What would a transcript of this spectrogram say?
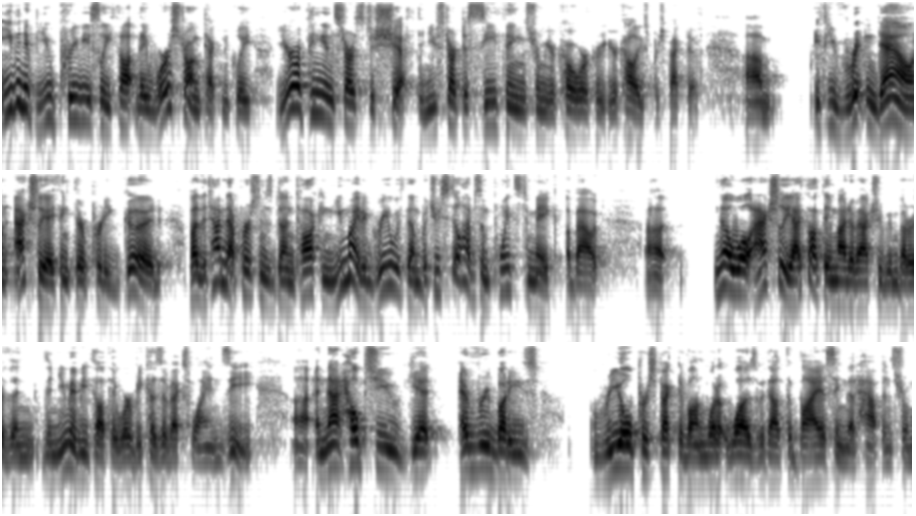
even if you previously thought they were strong technically, your opinion starts to shift and you start to see things from your coworker, your colleague's perspective. Um, if you've written down, actually I think they're pretty good, by the time that person is done talking, you might agree with them, but you still have some points to make about, uh, no, well actually I thought they might have actually been better than, than you maybe thought they were because of X, Y, and Z. Uh, and that helps you get everybody's real perspective on what it was without the biasing that happens from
